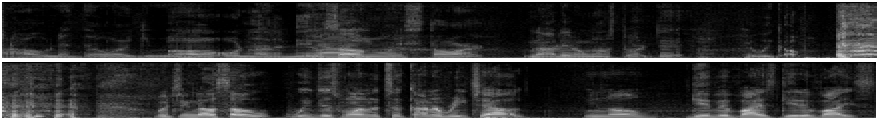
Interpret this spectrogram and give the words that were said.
a whole nother argument. oh or another deal so you want to start. No they don't want to start that. Here we go. But you know so we just wanted to kind of reach out you know give advice get advice.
